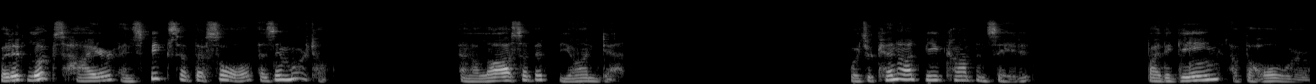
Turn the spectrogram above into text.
But it looks higher and speaks of the soul as immortal, and a loss of it beyond death which cannot be compensated by the gain of the whole world.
